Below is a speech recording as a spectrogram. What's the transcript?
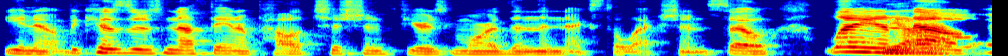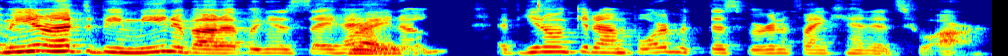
you know because there's nothing a politician fears more than the next election. So letting them yeah. know i mean you don't have to be mean about it but you're going to say hey right. you know if you don't get on board with this we're going to find candidates who are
